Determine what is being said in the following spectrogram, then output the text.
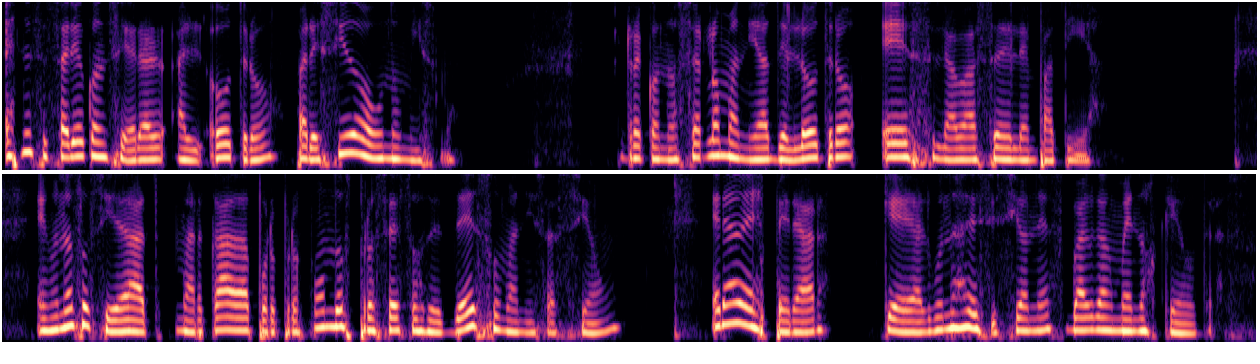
es necesario considerar al otro parecido a uno mismo. Reconocer la humanidad del otro es la base de la empatía. En una sociedad marcada por profundos procesos de deshumanización, era de esperar que algunas decisiones valgan menos que otras.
